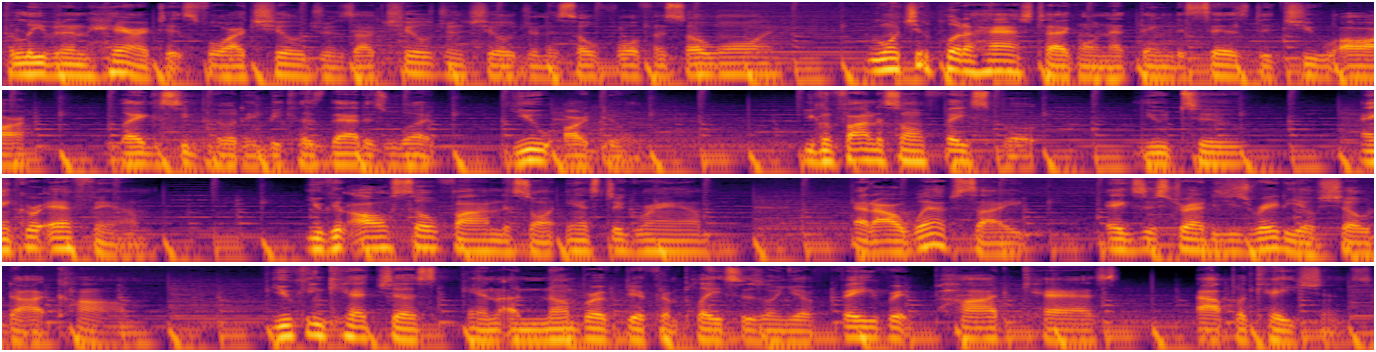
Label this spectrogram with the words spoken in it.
to leave an inheritance for our children's, our children's children, and so forth and so on. We want you to put a hashtag on that thing that says that you are legacy building because that is what you are doing. You can find us on Facebook, YouTube, Anchor FM. You can also find us on Instagram at our website, exitstrategiesradioshow.com. You can catch us in a number of different places on your favorite podcast applications.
